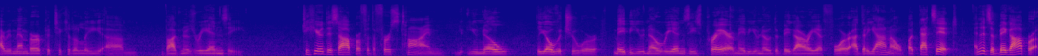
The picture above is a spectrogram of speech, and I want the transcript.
I remember particularly um, Wagner's Rienzi. To hear this opera for the first time, you, you know the overture, maybe you know Rienzi's prayer, maybe you know the big aria for Adriano, but that's it. And it's a big opera.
